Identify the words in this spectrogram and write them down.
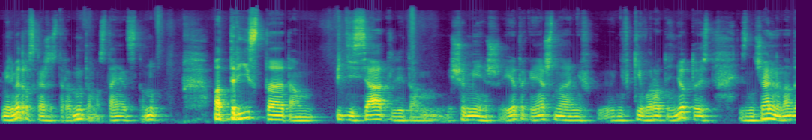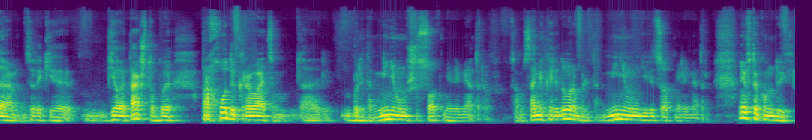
миллиметров с каждой стороны там останется там, ну, по 300, там, 50 или там еще меньше. И это, конечно, ни в, ни в какие ворота не идет. То есть изначально надо все-таки делать так, чтобы проходы кровати да, были там минимум 600 миллиметров. Там сами коридоры были там минимум 900 миллиметров. Ну и в таком духе.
